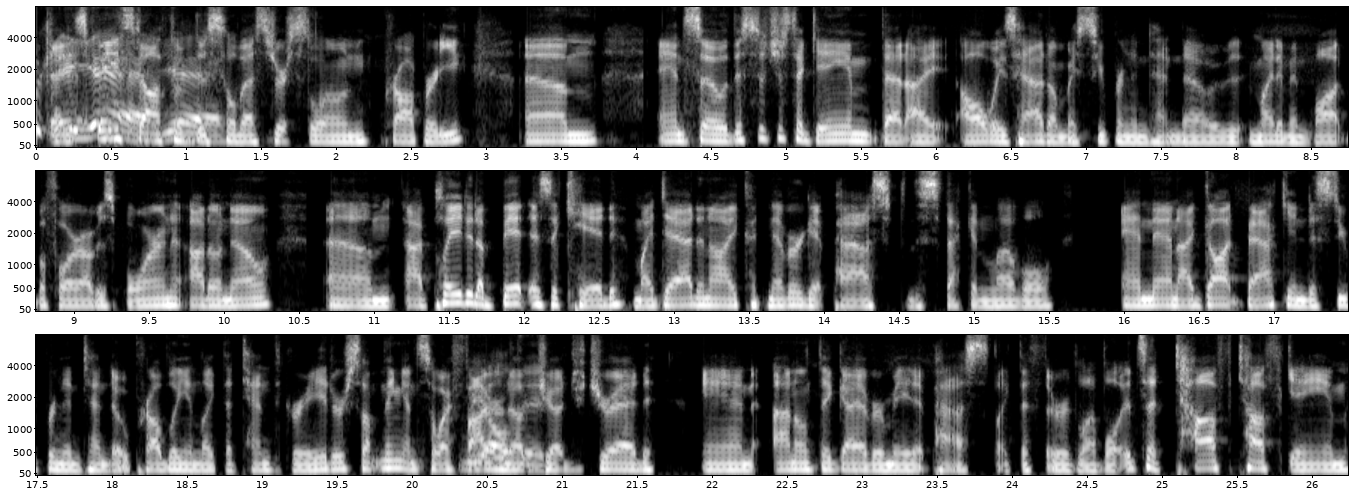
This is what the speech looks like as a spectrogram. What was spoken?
okay it's yeah, based off yeah. of the Sylvester Stallone property. Um, and so this is just a game that I always had on my Super Nintendo. It might have been bought before I was born. I don't know. Um, I played it a bit as a kid. My dad and I could never get past the second level. And then I got back into Super Nintendo probably in like the 10th grade or something. And so I fired up did. Judge Dredd. And I don't think I ever made it past like the third level. It's a tough, tough game.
